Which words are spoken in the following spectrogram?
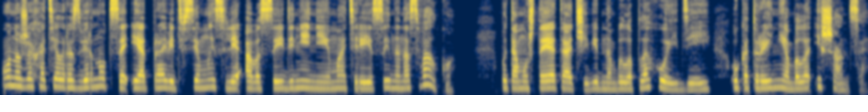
он уже хотел развернуться и отправить все мысли о воссоединении матери и сына на свалку — потому что это, очевидно, было плохой идеей, у которой не было и шанса.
